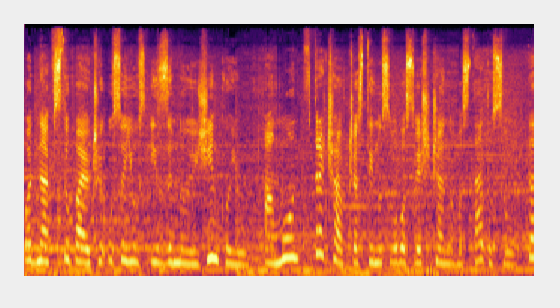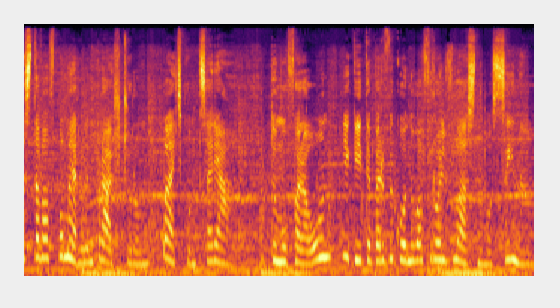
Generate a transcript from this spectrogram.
Однак, вступаючи у союз із земною жінкою, Амон втрачав частину свого священного статусу та ставав померлим пращуром, батьком царя. Тому фараон, який тепер виконував роль власного сина,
